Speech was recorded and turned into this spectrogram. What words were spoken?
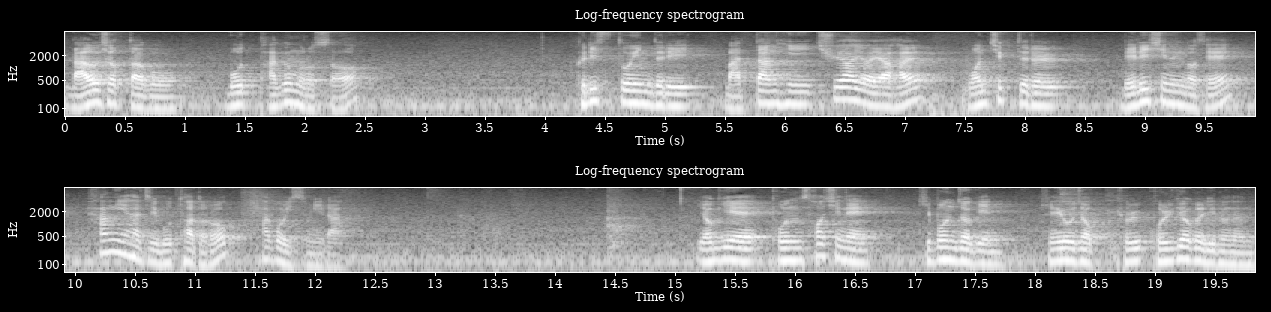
낳으셨다고 못 박음으로써 그리스도인들이 마땅히 취하여야 할 원칙들을 내리시는 것에 항의하지 못하도록 하고 있습니다. 여기에 본 서신의 기본적인 개요적 골격을 이루는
